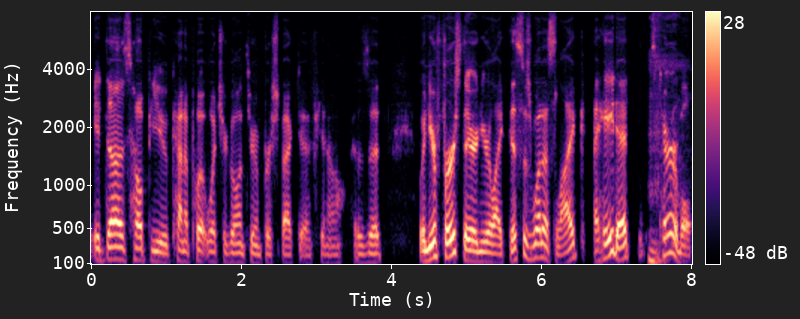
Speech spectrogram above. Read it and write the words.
it does help you kind of put what you're going through in perspective, you know, is that when you're first there and you're like, this is what it's like. I hate it. It's terrible.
